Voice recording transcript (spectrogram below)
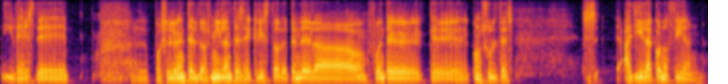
y desde eh, posiblemente el 2000 antes de Cristo, depende de la fuente que consultes, allí la conocían,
